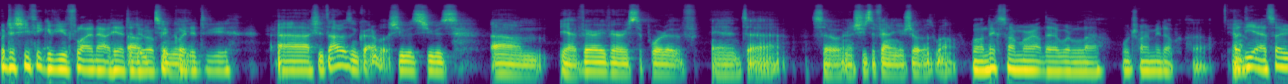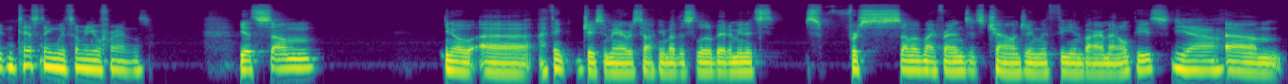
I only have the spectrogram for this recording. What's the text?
What does she think of you flying out here to Um, do a to Bitcoin me. interview? Uh, she thought it was incredible. She was, she was, um, yeah, very, very supportive. And, uh, so she's a fan of your show as well. Well, next time we're out there, we'll uh, we'll try and meet up with her. But yeah, so testing with some of your friends. Yet some, you know, uh, I think Jason Maier was talking about this a little bit. I mean, it's, it's for some of my friends, it's challenging with the environmental piece. Yeah. um,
